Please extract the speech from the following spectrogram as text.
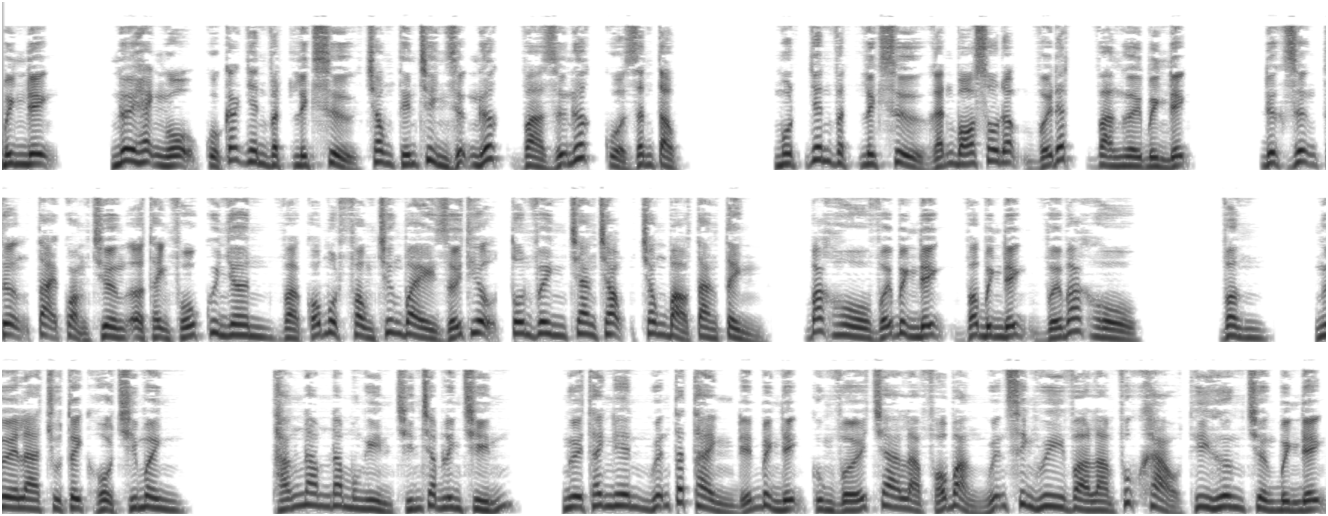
Bình Định, nơi hạnh ngộ của các nhân vật lịch sử trong tiến trình dựng nước và giữ nước của dân tộc. Một nhân vật lịch sử gắn bó sâu đậm với đất và người Bình Định, được dựng tượng tại quảng trường ở thành phố Quy Nhơn và có một phòng trưng bày giới thiệu tôn vinh trang trọng trong bảo tàng tỉnh, Bác Hồ với Bình Định và Bình Định với Bác Hồ. Vâng, người là Chủ tịch Hồ Chí Minh. Tháng 5 năm 1909, người thanh niên Nguyễn Tất Thành đến Bình Định cùng với cha là Phó Bảng Nguyễn Sinh Huy vào làm phúc khảo thi hương trường Bình Định,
